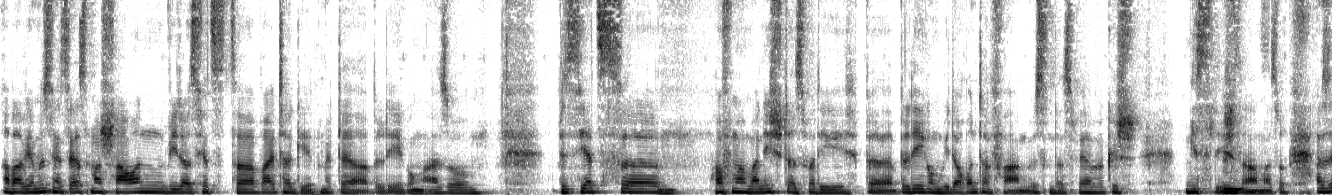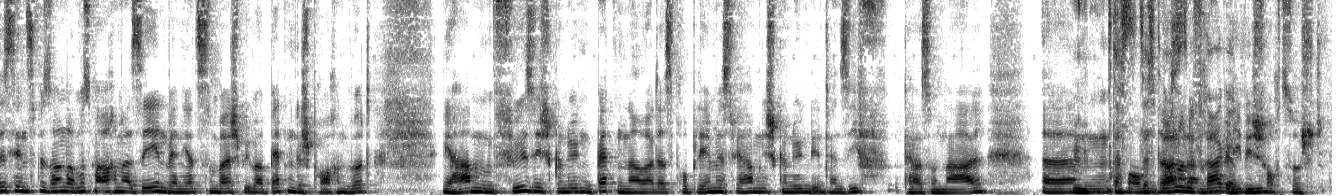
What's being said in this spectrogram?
Aber wir müssen jetzt erstmal schauen, wie das jetzt äh, weitergeht mit der Belegung. Also bis jetzt äh, hoffen wir mal nicht, dass wir die Be Belegung wieder runterfahren müssen. Das wäre wirklich misslich, mhm. sagen wir so. Also es ist insbesondere, muss man auch immer sehen, wenn jetzt zum Beispiel über Betten gesprochen wird. Wir haben physisch genügend Betten, aber das Problem ist, wir haben nicht genügend Intensivpersonal. Ähm, hm, das, um das war das noch eine Frage. Beliebig hm. hochzustellen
